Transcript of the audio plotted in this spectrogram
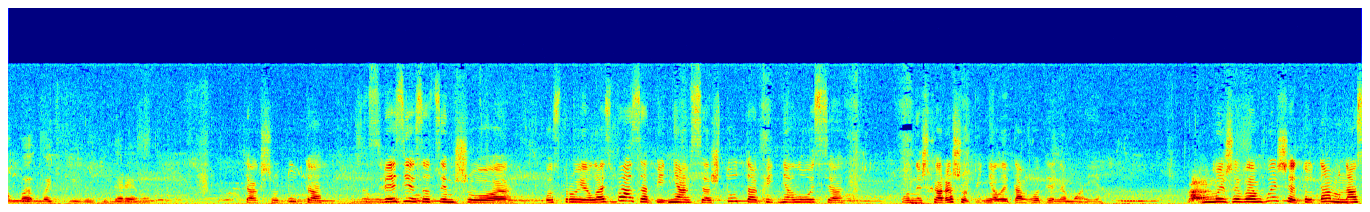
от ба- батьків ті дерева. Так що тут а, в зв'язку з цим, що построїлась база, піднявся штута, піднялося. Вони ж хорошо підняли, там води немає. Ну, Ми живемо вище, то там у нас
